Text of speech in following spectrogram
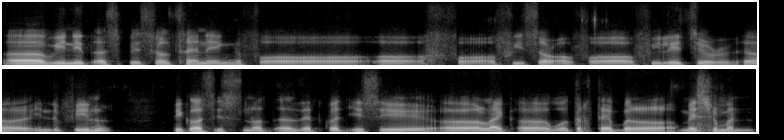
uh, we need a special training for uh, for officer of a villager uh, in the field because it's not uh, that quite easy like a water table measurement.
